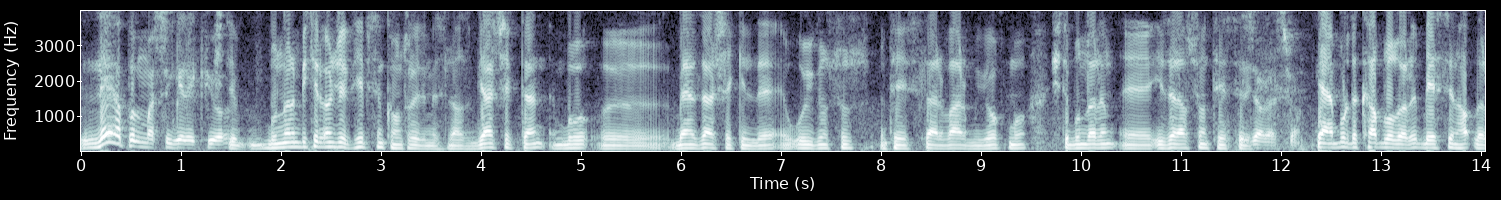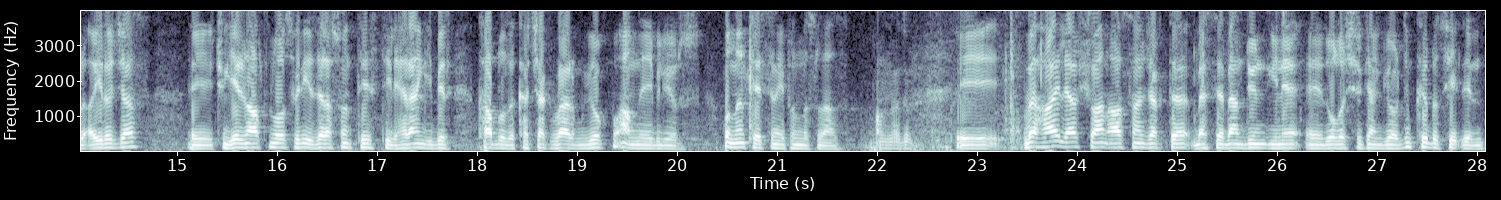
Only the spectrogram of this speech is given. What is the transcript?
ne yapılması gerekiyor? İşte bunların bir kere öncelikle hepsinin kontrol edilmesi lazım. Gerçekten bu e, benzer şekilde uygunsuz tesisler var mı yok mu? İşte bunların e, izolasyon testleri. İzolasyon. Yani burada kabloları, besleyen hatları ayıracağız. E, çünkü yerin altında olsa bile izolasyon testiyle herhangi bir kabloda kaçak var mı yok mu anlayabiliyoruz. Bunların testine yapılması lazım. Anladım. Ee, ve hala şu an Alsancak'ta mesela ben dün yine e, dolaşırken gördüm Kıbrıs şehitlerinin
